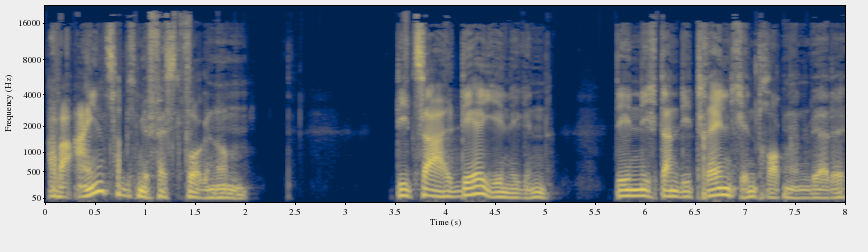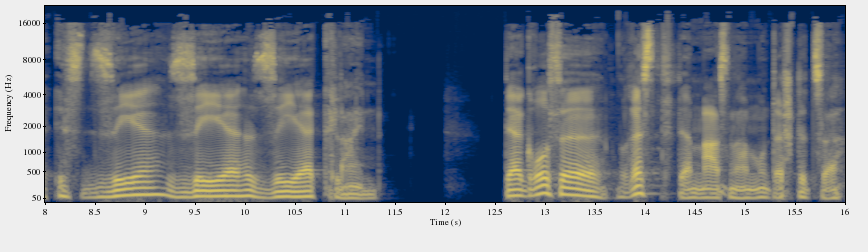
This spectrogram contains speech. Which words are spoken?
Aber eins habe ich mir fest vorgenommen. Die Zahl derjenigen, denen ich dann die Tränchen trocknen werde, ist sehr, sehr, sehr klein. Der große Rest der Maßnahmenunterstützer,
